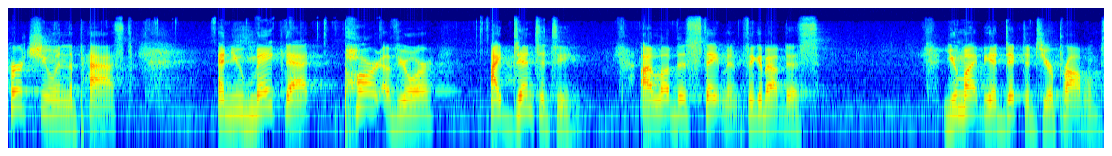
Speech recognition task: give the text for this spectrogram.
hurt you in the past, and you make that part of your identity. I love this statement. Think about this. You might be addicted to your problems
